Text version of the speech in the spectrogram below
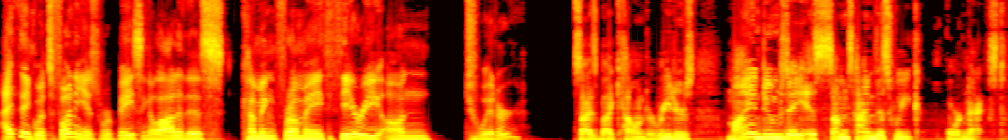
I think what's funny is we're basing a lot of this coming from a theory on Twitter. Besides by calendar readers, Mayan doomsday is sometime this week or next.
